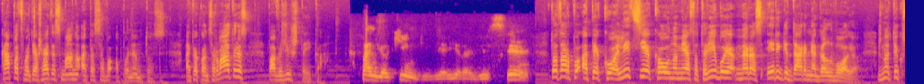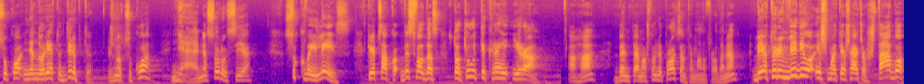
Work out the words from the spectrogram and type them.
Ką pats Matijošaitis mano apie savo oponentus? Apie konservatorius, pavyzdžiui, štai ką. Man jokingi jie yra visi. Tuo tarpu apie koaliciją Kauno miesto taryboje meras irgi dar negalvojo. Žinot tik su kuo nenorėtų dirbti. Žinot su kuo? Ne, ne su Rusija. Su kvailiais. Kaip sako Visvaldas, tokių tikrai yra. Aha, bent 5-8 procentai, man atrodo, ne? Beje, turim video iš Matiešaičio štabo,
